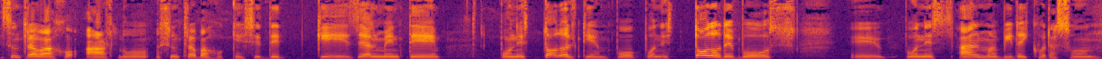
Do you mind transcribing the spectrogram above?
Es un trabajo arduo, es un trabajo que, se de, que realmente pones todo el tiempo, pones todo de voz, eh, pones alma, vida y corazón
